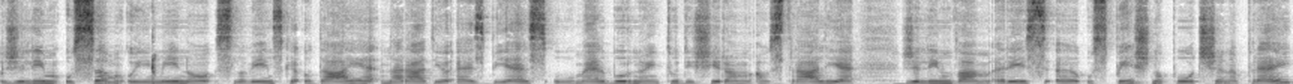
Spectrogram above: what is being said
želim vsem v imenu slovenske oddaje na radio SBS v Melbournu in tudi širom Avstralije, želim vam res uh, uspešno pot še naprej.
